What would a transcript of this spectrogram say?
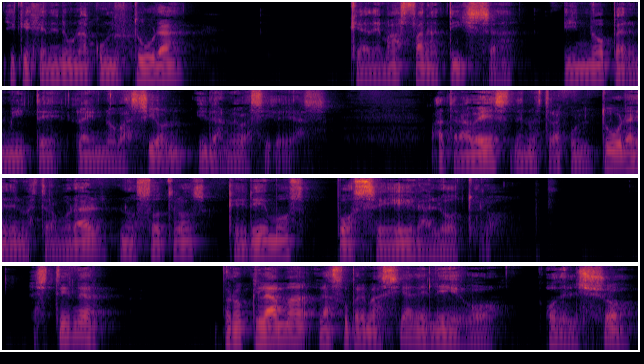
y que genera una cultura que además fanatiza y no permite la innovación y las nuevas ideas. A través de nuestra cultura y de nuestra moral, nosotros queremos poseer al otro. Stirner proclama la supremacía del ego o del yo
